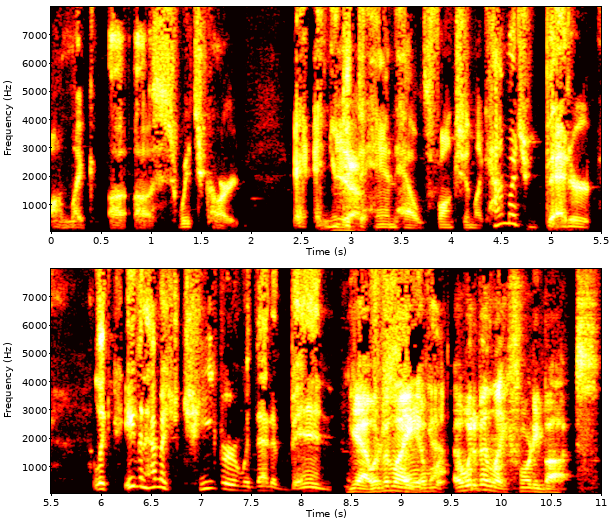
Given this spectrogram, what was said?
on like a, a Switch cart, and, and you Yeah. get the handheld function. Like, how much better? Like, even how much cheaper would that have been? Yeah, it would have been like it, Sega. w- it would have been like forty bucks.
